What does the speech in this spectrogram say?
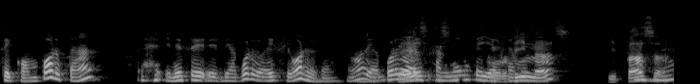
se comporta en ese, de acuerdo a ese orden, ¿no? De acuerdo a esa mente y Coordinas y pasa.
